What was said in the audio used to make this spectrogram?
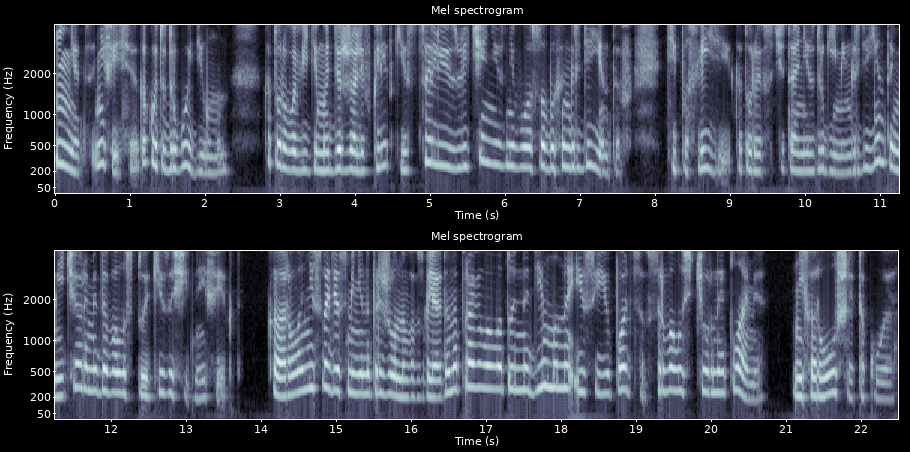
Нет, не Феся, какой-то другой Дилман, которого, видимо, держали в клетке с целью извлечения из него особых ингредиентов, типа слизи, которая в сочетании с другими ингредиентами и чарами давала стойкий защитный эффект. Карла, не сводя с меня напряженного взгляда, направила ладонь на Дилмана, и с ее пальцев сорвалось черное пламя, Нехорошее такое,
